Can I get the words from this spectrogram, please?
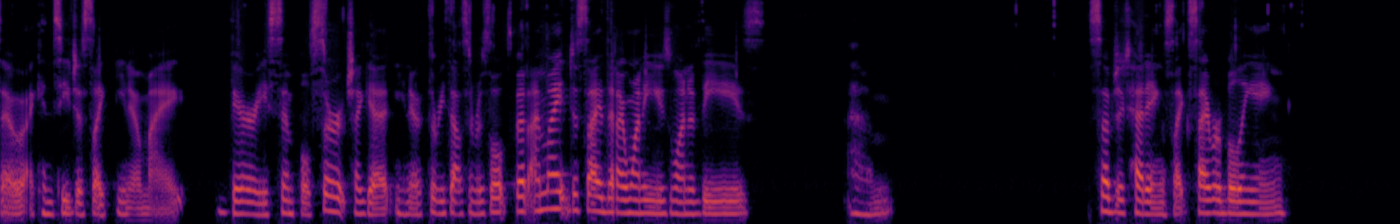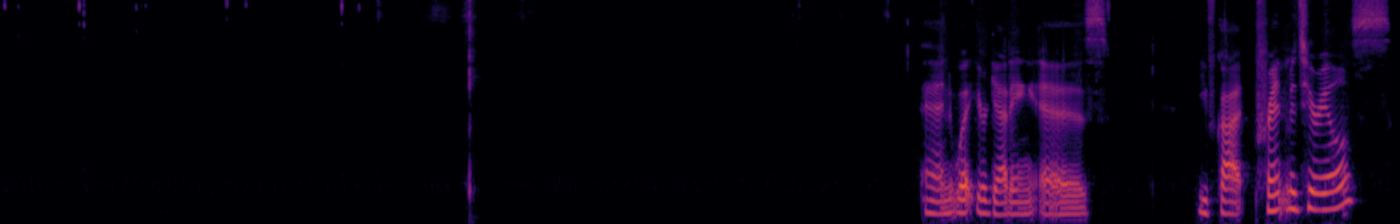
So I can see just like, you know, my very simple search, I get, you know, 3,000 results, but I might decide that I want to use one of these um, subject headings like cyberbullying, And what you're getting is you've got print materials,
